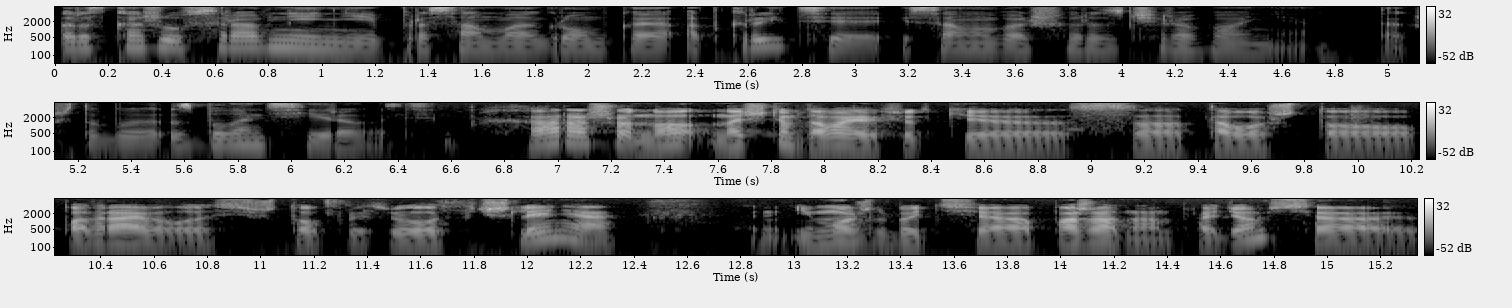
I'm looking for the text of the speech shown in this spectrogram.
расскажу в сравнении про самое громкое открытие и самое большое разочарование, так чтобы сбалансировать. Хорошо, но начнем давай все-таки с того, что понравилось, что произвело впечатление. И, может быть, по жанрам пройдемся.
